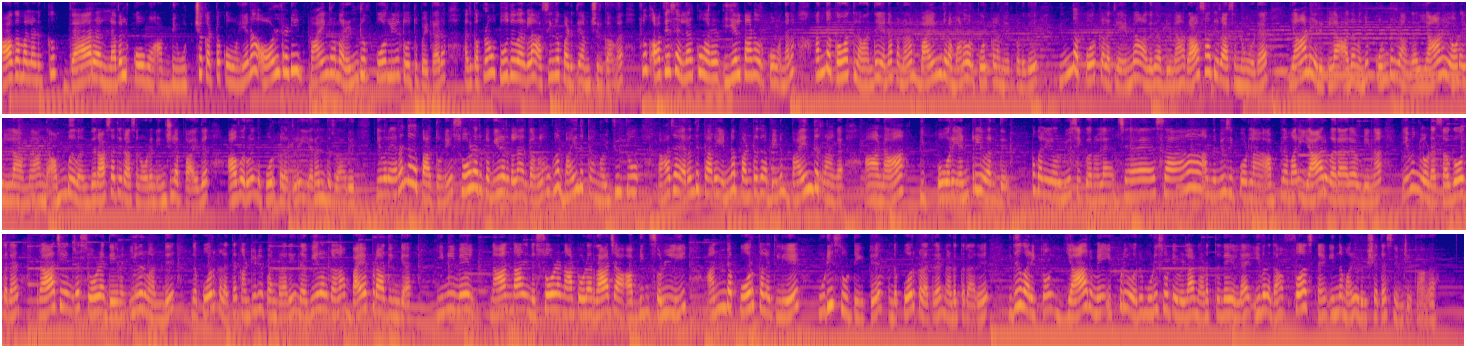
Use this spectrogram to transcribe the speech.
ஆகமல்லனுக்கு வேற லெவல் கோவம் அப்படி உச்சக்கட்ட கோவம். ஏன்னா ஆல்ரெடி பயங்கரமாக ரெண்டு போர்லேயும் தோற்று போயிட்டாரு. அதுக்கப்புறம் தூதுவர்களை அசிங்கப்படுத்தி அமைச்சிருக்காங்க ஸோ ஆப்வியஸாக எல்லாருக்கும் வர இயல்பான ஒரு கோவம் தானே? அந்த கோவத்தில் வந்து என்ன பண்ணாலும் பயங்கரமான ஒரு போர்க்களம் ஏற்படுது. இந்த போர்க்களத்தில் என்ன ஆகுது அப்படின்னா ராசாதிராசனோட யானை இருக்குல்ல அதை வந்து கொண்டுடுறாங்க யானையோட இல்லாமல் அந்த அம்பு வந்து ராசாதிராசனோட நெஞ்சில் பாயுது. அவரும் இந்த போர்க்களத்தில் இறந்துடுறாரு. இவர் இறந்ததை பார்த்தோன்னே சோழ இருக்க வீரர்கள்லாம் இருக்காங்களோ அவங்களாம் பயந்துட்டாங்க. ஐயோ ராஜா இறந்துட்டாரு என்ன பண்ணுறது அப்படின்னு பயந்துடுறாங்க. ஆனால் இப்போ ஒரு என்ட்ரி வருது. பாகுபலியில் ஒரு மியூசிக் வரும்ல ஜேசா அந்த மியூசிக் போடலாம். அந்த மாதிரி யார் வராரு அப்படின்னா இவங்களோட சகோதரன் ராஜேந்திர சோழ தேவன் இவர் வந்து இந்த போர்க்களத்தை கண்டினியூ பண்ணுறாரு இந்த வீரர்கள்லாம் பயப்படாதீங்க. இனிமேல் நான் தான் இந்த சோழ நாட்டோட ராஜா அப்படின்னு சொல்லி அந்த போர்க்களத்திலேயே முடிசூட்டிக்கிட்டு அந்த போர்க்களத்தில் நடத்துகிறாரு இது வரைக்கும் யாருமே இப்படி ஒரு முடிசூட்டு விழா நடத்ததே இல்லை. இவர் தான் ஃபர்ஸ்ட் டைம் இந்த மாதிரி ஒரு விஷயத்த செஞ்சுருக்காங்க.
